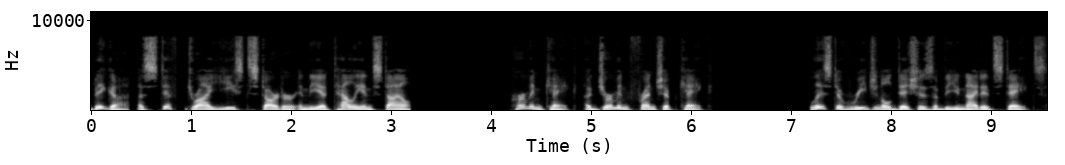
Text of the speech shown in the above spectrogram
Biga, a stiff, dry yeast starter in the Italian style. Herman cake, a German friendship cake. List of regional dishes of the United States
